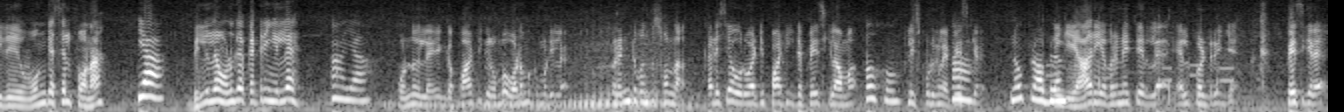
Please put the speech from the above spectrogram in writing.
இது உங்க செல்போனா யா. பில்லுலாம் ஒழுங்கா கட்டுறீங்கல்ல? ஆ யா. ஒண்ணும் இல்ல எங்க பாட்டிக்கு ரொம்ப உடம்புக்கு முடியல. ஃப்ரெண்டு வந்து சொன்னா. கடைசியா ஒரு வாட்டி பாட்டி கிட்ட பேசிக்கலாமா? ஓஹோ. ப்ளீஸ் கொடுங்களேன். பேசிக்கிறேன். நோ ப்ராப்ளம் நீங்க யாரு எவருனே தெரியல. ஹெல்ப் பண்றீங்க. பேசிக்கிறேன்.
